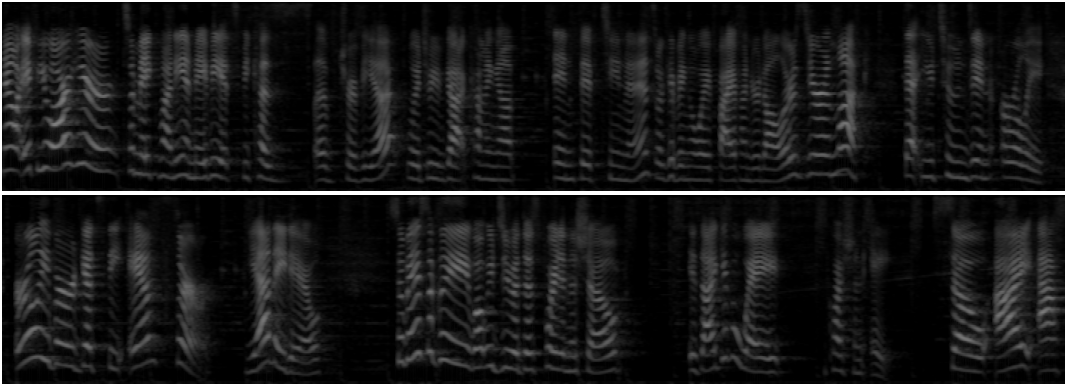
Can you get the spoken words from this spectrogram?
Now, if you are here to make money, and maybe it's because of trivia, which we've got coming up in 15 minutes, we're giving away $500, you're in luck that you tuned in early. Early bird gets the answer. Yeah, they do. So basically, what we do at this point in the show is I give away question eight. So I ask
